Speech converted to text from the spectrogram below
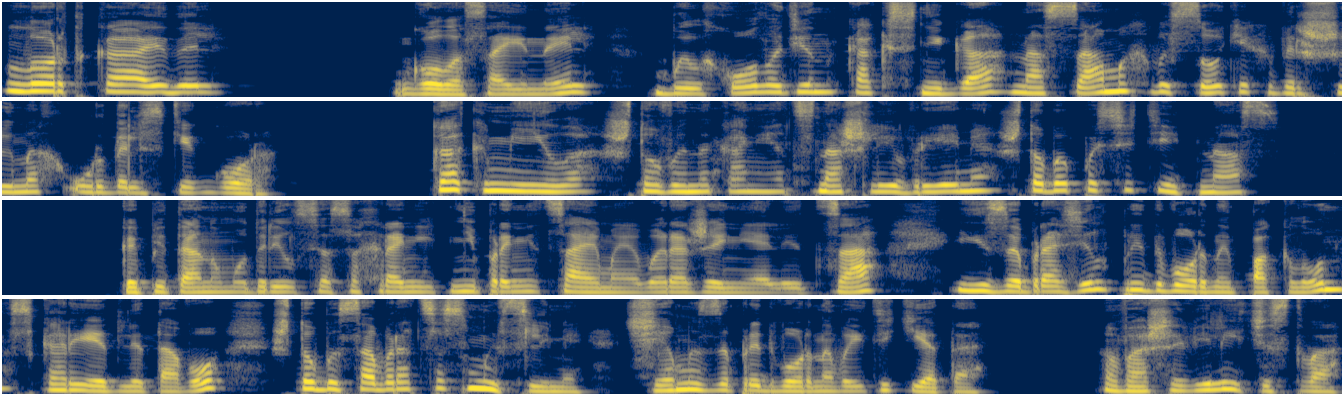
«Лорд Кайдель!» Голос Айнель был холоден, как снега на самых высоких вершинах Урдальских гор. Как мило, что вы наконец нашли время, чтобы посетить нас. Капитан умудрился сохранить непроницаемое выражение лица и изобразил придворный поклон скорее для того, чтобы собраться с мыслями, чем из-за придворного этикета. Ваше величество,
